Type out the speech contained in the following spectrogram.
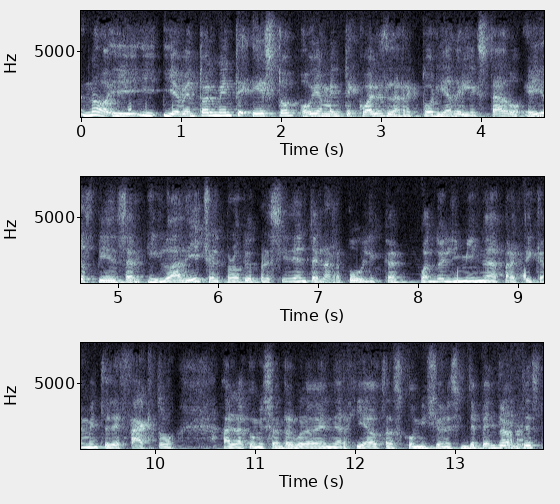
No, y, y, eventualmente esto, obviamente, ¿cuál es la rectoría del Estado? Ellos piensan, y lo ha dicho el propio presidente de la República, cuando elimina prácticamente de facto a la Comisión Reguladora de Energía, a otras comisiones independientes,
